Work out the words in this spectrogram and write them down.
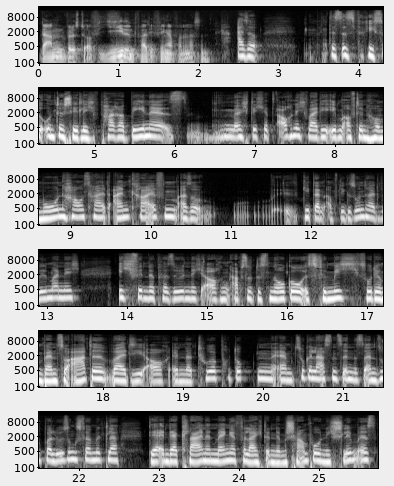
dann würdest du auf jeden Fall die Finger von lassen? Also das ist wirklich so unterschiedlich. Parabene möchte ich jetzt auch nicht, weil die eben auf den Hormonhaushalt eingreifen. Also geht dann auf die Gesundheit, will man nicht. Ich finde persönlich auch ein absolutes No-Go ist für mich Sodiumbenzoate, weil die auch in Naturprodukten ähm, zugelassen sind. Das ist ein super Lösungsvermittler, der in der kleinen Menge vielleicht in dem Shampoo nicht schlimm ist.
